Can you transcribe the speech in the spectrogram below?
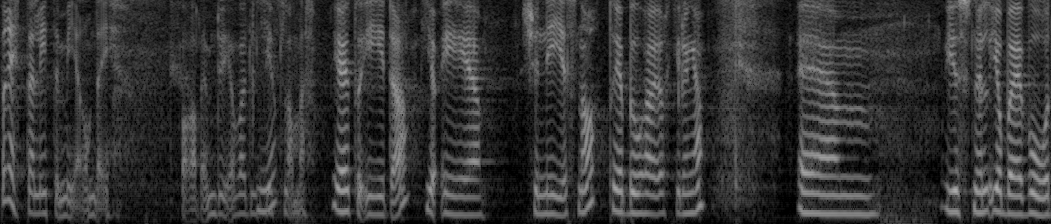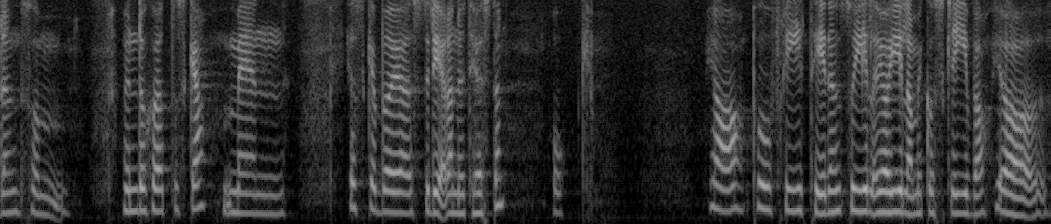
Berätta lite mer om dig. Bara vem du är och vad du Ja. sysslar med. Jag heter Ida. Jag är 29 snart och jag bor här i Örkelljunga. Ehm, Just nu jobbar jag i vården som undersköterska, men jag ska börja studera nu till hösten. Och ja, på fritiden så gillar jag gillar mycket att skriva. Jag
